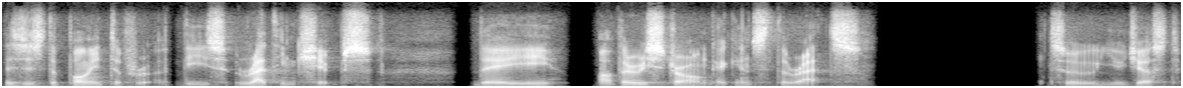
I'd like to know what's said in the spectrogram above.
This is the point of these ratting ships. They are very strong against the rats. So you just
